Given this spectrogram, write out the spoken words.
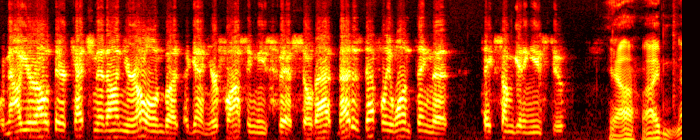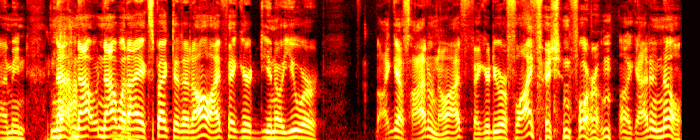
well, now you're out there catching it on your own, but again, you're flossing these fish. So that that is definitely one thing that takes some getting used to. Yeah, I I mean, not not not what I expected at all. I figured, you know, you were. I guess I don't know. I figured you were fly fishing for them. Like I didn't know.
